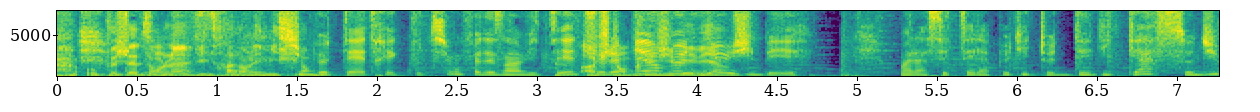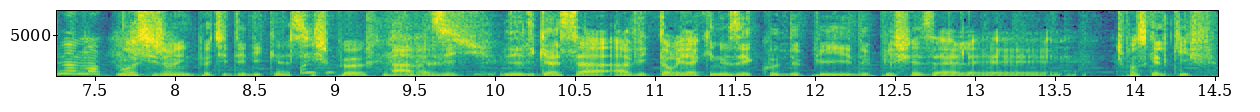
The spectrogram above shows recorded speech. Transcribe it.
euh, Ou peut-être on l'invitera dans l'émission. peut-être. Écoute, si on fait des invités, Ah, tu es le bienvenu. JB. Voilà, c'était la petite dédicace du moment. Moi aussi j'en ai une petite dédicace si je peux. Ah vas-y. Dédicace à, à Victoria qui nous écoute depuis, depuis chez elle et je pense qu'elle kiffe.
